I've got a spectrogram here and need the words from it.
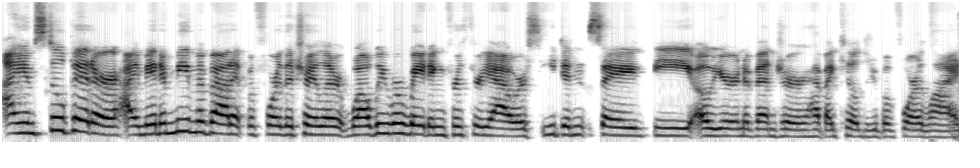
I am still bitter. I made a meme about it before the trailer while we were waiting for three hours. He didn't say the, oh, you're an Avenger. Have I killed you before line?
